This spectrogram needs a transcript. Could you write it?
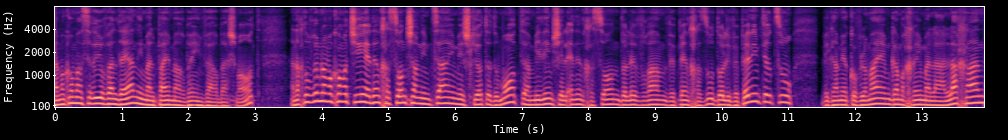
המקום העשירי יובל דיין עם 2,044 שמעות. אנחנו עוברים למקום התשיעי, עדן חסון שם נמצא עם שקיעות אדומות, המילים של עדן חסון, דולב רם ופן חזו, דולי ופן אם תרצו, וגם יעקב למאי הם גם אחראים על הלחן,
